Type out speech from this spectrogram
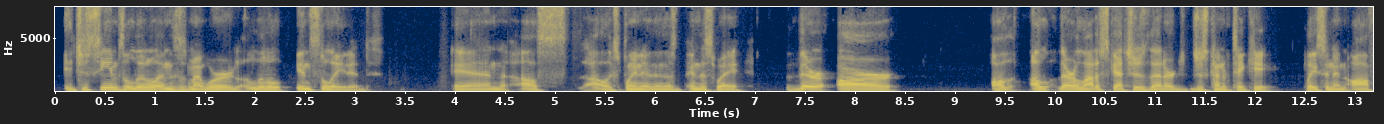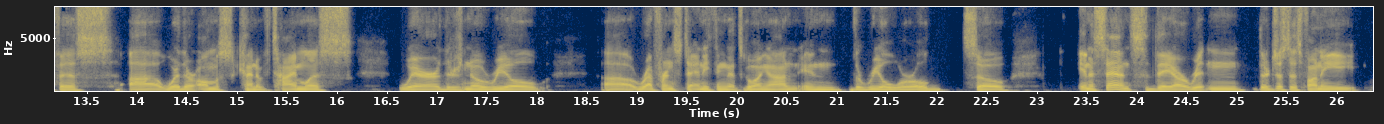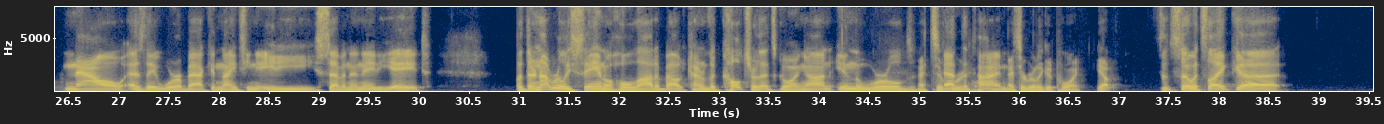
it just seems a little, and this is my word, a little insulated. And I'll I'll explain it in this in this way. There are all, all there are a lot of sketches that are just kind of take place in an office uh, where they're almost kind of timeless, where there's no real uh, reference to anything that's going on in the real world. So, in a sense, they are written, they're just as funny now as they were back in 1987 and 88 but they're not really saying a whole lot about kind of the culture that's going on in the world that's at re- the time. That's a really good point. Yep. So, so it's like uh,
